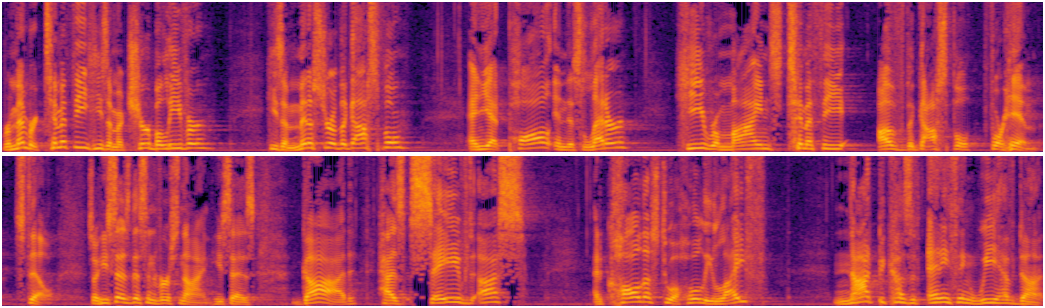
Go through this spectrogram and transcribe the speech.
Remember, Timothy, he's a mature believer, he's a minister of the gospel, and yet Paul, in this letter, he reminds Timothy of the gospel for him still. So he says this in verse 9. He says, God has saved us and called us to a holy life, not because of anything we have done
